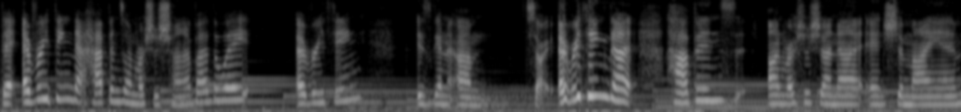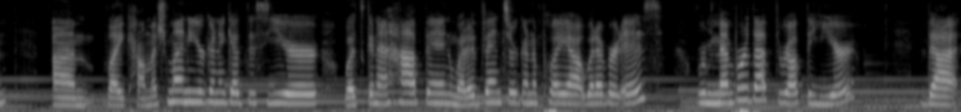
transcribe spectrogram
That everything that happens on Rosh Hashanah, by the way, everything is gonna um sorry, everything that happens on Rosh Hashanah and Shemayim um, like how much money you're to get this year, what's to happen, what events are to play out, whatever it is. Remember that throughout the year that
